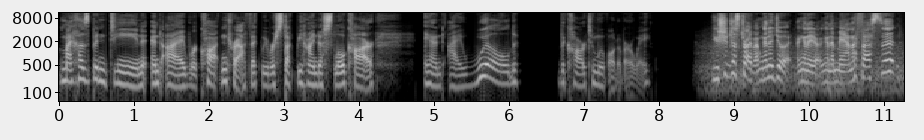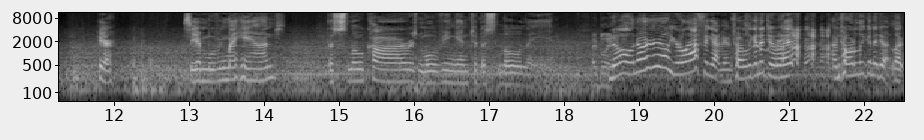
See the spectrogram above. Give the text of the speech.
my husband Dean and I were caught in traffic. We were stuck behind a slow car, and I willed the car to move out of our way. You should just drive. I'm going to do it. I'm going to. I'm going to manifest it. Here. See, I'm moving my hand. The slow car is moving into the slow lane. I believe. No, no, no, no. You're laughing at me. I'm totally going to do it. I'm totally going to do it. Look.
